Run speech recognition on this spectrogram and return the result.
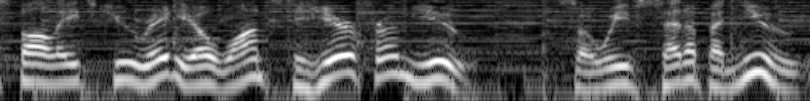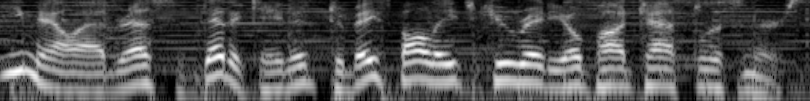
Baseball HQ Radio wants to hear from you. So we've set up a new email address dedicated to Baseball HQ Radio podcast listeners.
